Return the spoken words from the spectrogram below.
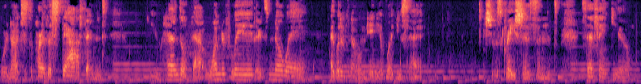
were not just a part of the staff and you handled that wonderfully. There's no way I would have known any of what you said. She was gracious and said thank you.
